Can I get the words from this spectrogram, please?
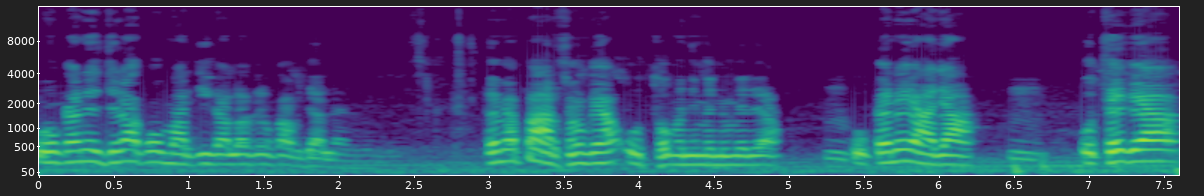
ਉਹ ਕਹਿੰਦੇ ਜਿਹੜਾ ਕੋ ਮਰਜ਼ੀ ਗੱਲ ਆ ਤੈਨੂੰ ਕਬਜ਼ਾ ਲੈਣ ਦਿੰਦੇ ਫਿਰ ਮੈਂ ਭਾਰਸੋਂ ਗਿਆ ਉੱਥੋਂ ਵੀ ਨਹੀਂ ਮੈਨੂੰ ਮਿਲਿਆ। ਉਹ ਕਹਿੰਦੇ ਆ ਜਾ। ਉੱਥੇ ਗਿਆ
